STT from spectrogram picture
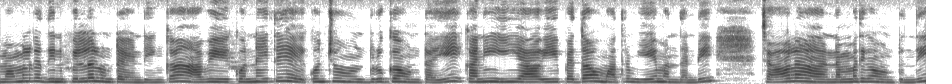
మామూలుగా దీని పిల్లలు ఉంటాయండి ఇంకా. అవి కొన్ని అయితే కొంచెం దుడుగ్గా ఉంటాయి. కానీ ఈ ఆ- ఈ పెద్ద ఆవు మాత్రం ఏమందండి. చాలా నెమ్మదిగా ఉంటుంది.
